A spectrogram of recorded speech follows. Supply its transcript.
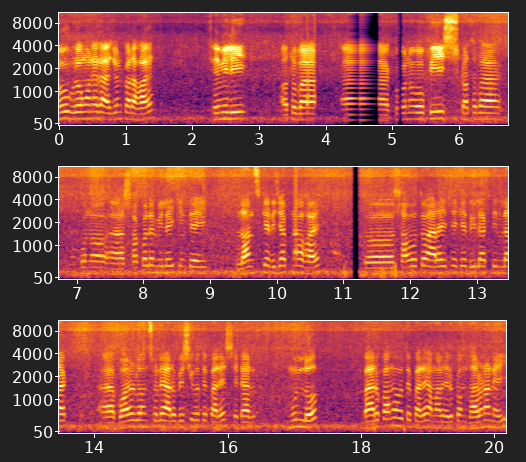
নৌ ভ্রমণের আয়োজন করা হয়। ফ্যামিলি অথবা কোনো অফিস অথবা কোনো সকলে মিলেই কিন্তু এই লঞ্চকে রিজার্ভ নেওয়া হয়। তো সম্ভবত আড়াই থেকে দুই লাখ, তিন লাখ বড় লঞ্চ হলে আরও বেশি হতে পারে, সেটার মূল্য বা আরও কমও হতে পারে, আমার এরকম ধারণা নেই।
